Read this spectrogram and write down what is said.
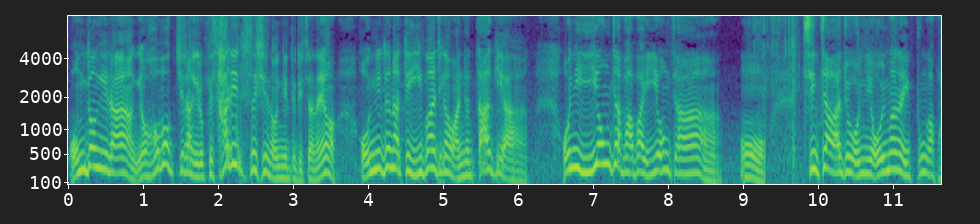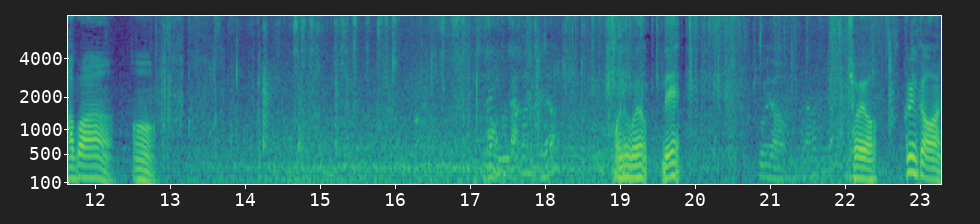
엉덩이랑 이 허벅지랑 이렇게 살이 쓰신 언니들 있잖아요. 언니들한테 이 바지가 완전 딱이야. 언니 이영자 봐봐, 이영자. 어. 진짜 아주 언니 얼마나 이쁜가 봐봐. 어. 이거 나가면 돼요? 어느 거요? 네. 줘요. 저요. 그러니까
